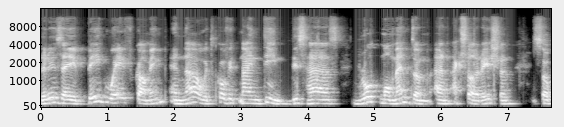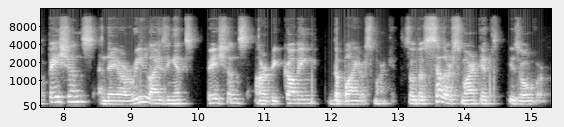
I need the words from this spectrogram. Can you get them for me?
there is a big wave coming, and now with COVID 19, this has brought momentum and acceleration. So, patients, and they are realizing it, patients are becoming the buyer's market. So, the seller's market is over.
